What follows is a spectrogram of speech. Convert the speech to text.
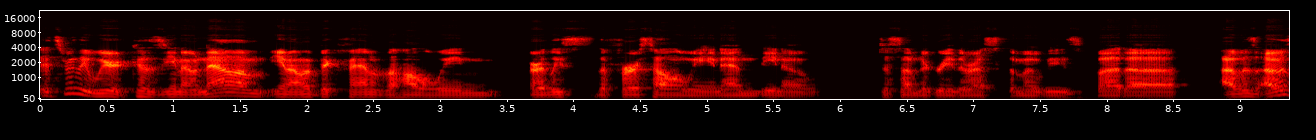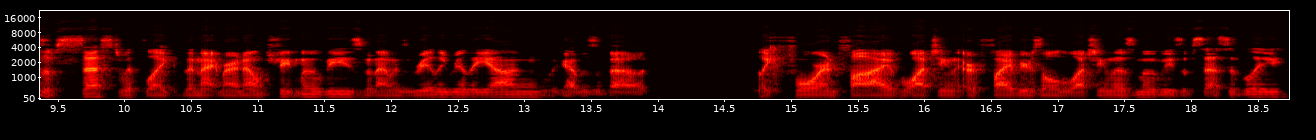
It's really weird because you know now I'm you know I'm a big fan of the Halloween or at least the first Halloween and you know to some degree the rest of the movies. But uh, I was I was obsessed with like the Nightmare on Elm Street movies when I was really really young. Like I was about like four and five watching or five years old watching those movies obsessively.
